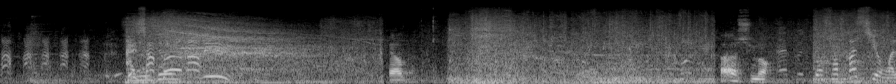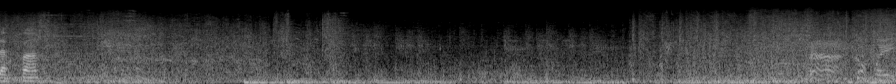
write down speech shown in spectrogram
nous sapeurs deux. arrivent Merde. Ah, je suis mort. Un peu de concentration à la fin. Ah, compris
